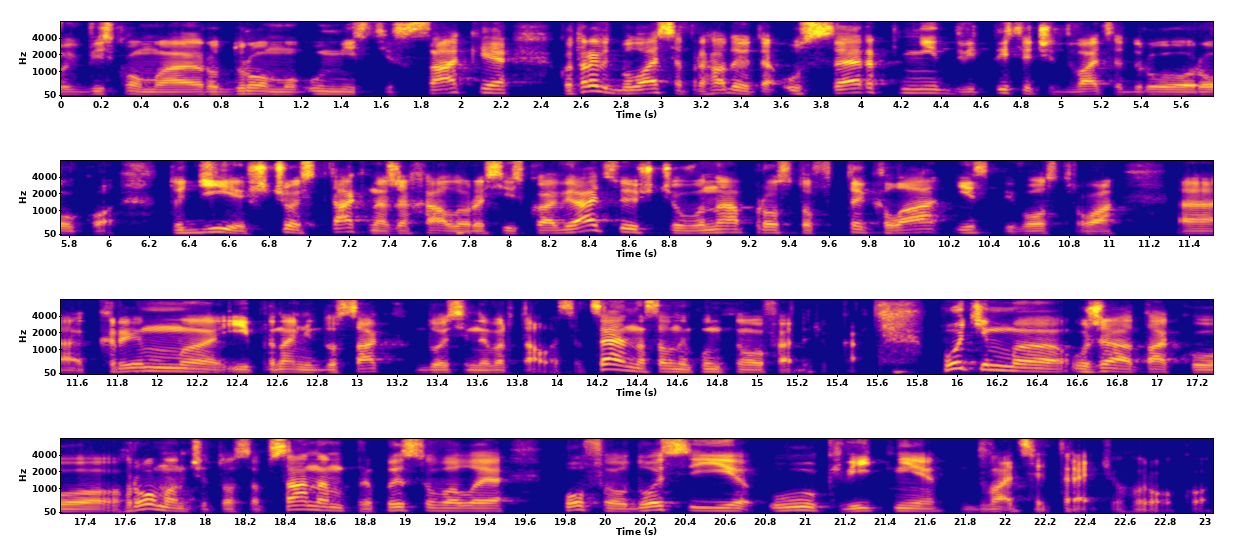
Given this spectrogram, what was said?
е, військовому аеродрому у місті Саки, котра відбулася, пригадуєте, у серпні 2022 року. Тоді щось так нажахало російську авіацію, що вона просто втекла із півострова е, Крим і принаймні до САК досі не верталася. Це населений пункт Новофедорівка. Потім е, уже атаку громам чи то Сапсанам приписували по Феодосії у квітні 23-го року.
